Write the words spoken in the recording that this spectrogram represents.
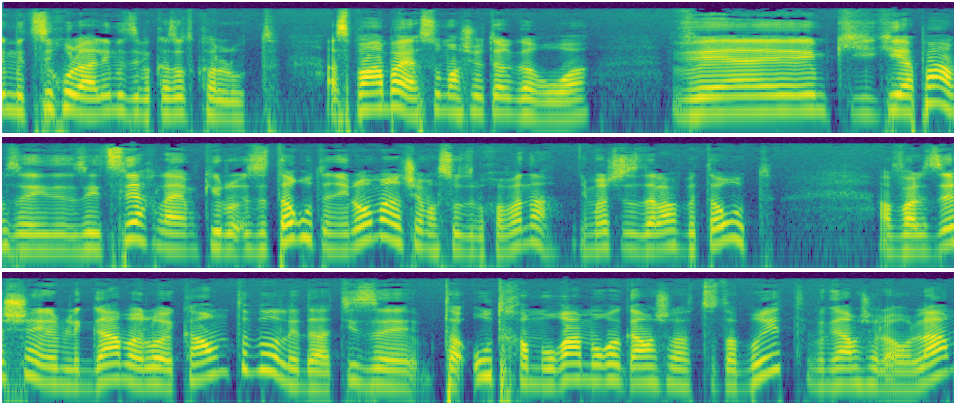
אם הצליחו להעלים את זה בכזאת קלות. אז פעם הבאה יעשו משהו יותר גרוע, והם, כי, כי הפעם זה, זה הצליח להם, כאילו, זה טעות, אני לא אומרת שהם עשו את זה בכוונה, אני אומרת שזה דלף בטעות. אבל זה שהם לגמרי לא accountable, לדעתי זה טעות חמורה מאוד גם של הברית וגם של העולם,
